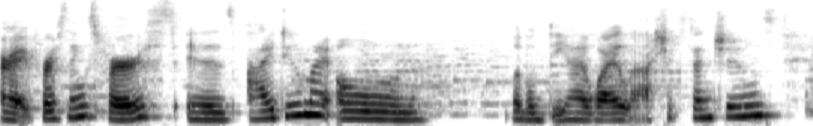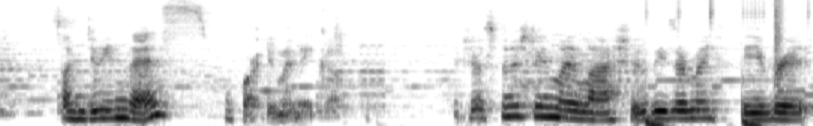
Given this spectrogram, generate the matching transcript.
All right, first things first is I do my own little DIY lash extensions. So I'm doing this before I do my makeup. I just finished doing my lashes. These are my favorites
